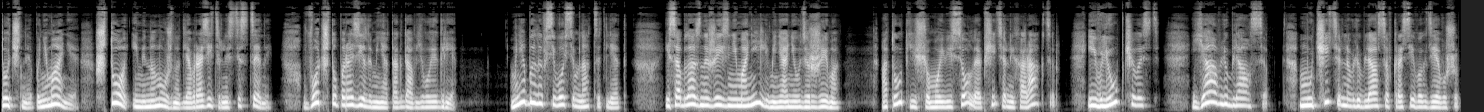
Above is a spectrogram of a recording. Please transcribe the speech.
точное понимание, что именно нужно для выразительности сцены, вот что поразило меня тогда в его игре. Мне было всего 17 лет, и соблазны жизни манили меня неудержимо. А тут еще мой веселый общительный характер и влюбчивость. Я влюблялся, мучительно влюблялся в красивых девушек,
